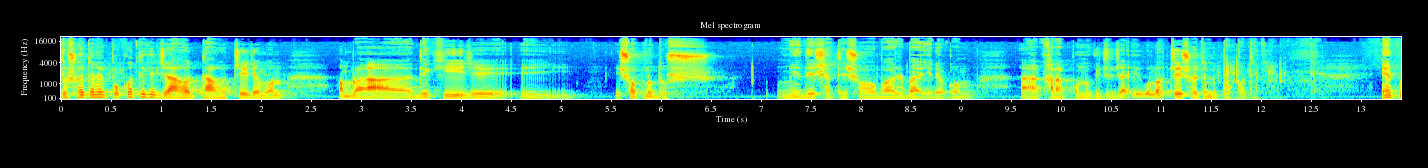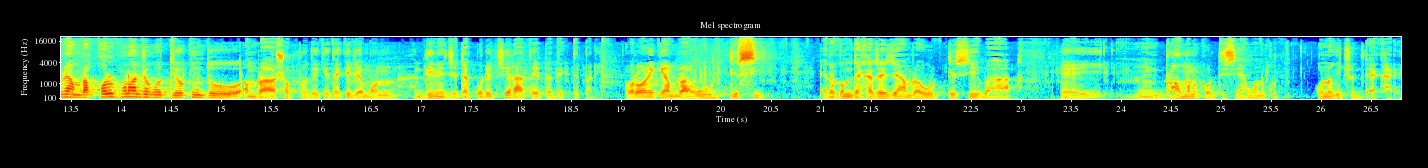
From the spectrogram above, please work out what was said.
তো শয়তানের পক্ষ থেকে যা তা হচ্ছে যেমন আমরা দেখি যে এই স্বপ্নদোষ, মেয়েদের সাথে সহবাস বা এরকম খারাপ কোনো কিছু যা, এগুলো হচ্ছে শয়তানের পক্ষ থেকে। এরপরে আমরা কল্পনা জগতেও কিন্তু আমরা স্বপ্ন দেখে থাকি, যেমন দিনে যেটা করেছি, রাতে এটা দেখতে পারি। আবার অনেকে আমরা উঠতেছি এরকম দেখা যায় যে আমরা উঠতেছি বা এই ভ্রমণ করতেছি, এমন কোনো কিছু দেখায়।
